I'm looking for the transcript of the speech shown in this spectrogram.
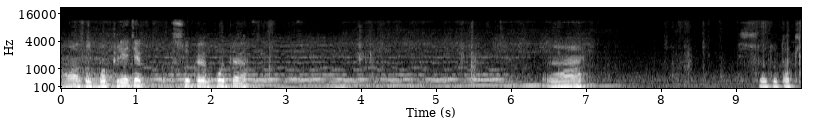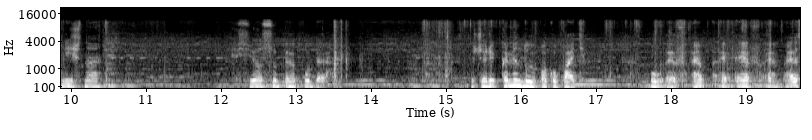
Вот тут буклетик супер-пупер. Все тут отлично. Все супер-пупер. Рекомендую покупать у FM, FMS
